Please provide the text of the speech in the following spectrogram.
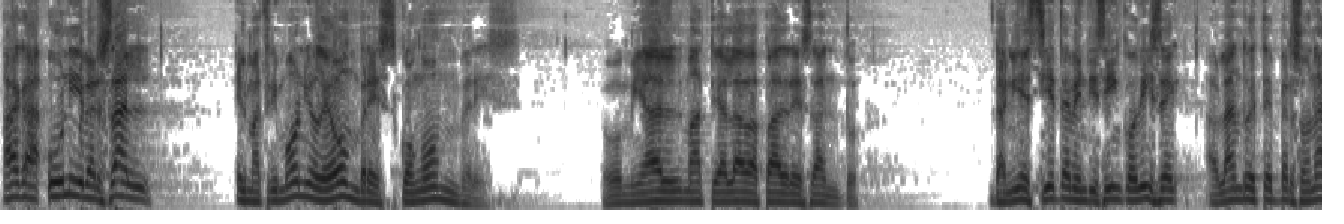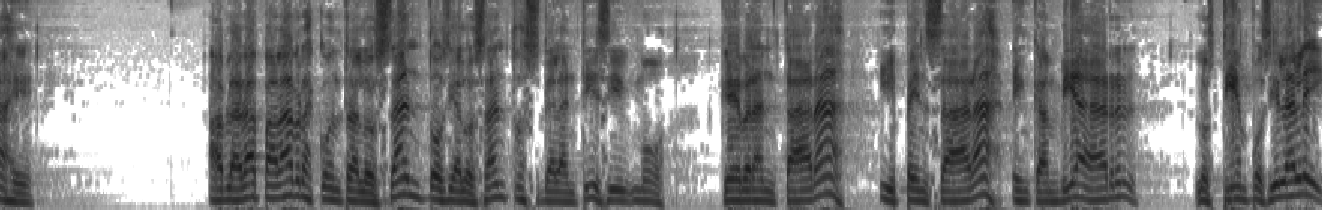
haga universal el matrimonio de hombres con hombres. Oh, mi alma te alaba, Padre Santo. Daniel 7:25 dice, hablando de este personaje, hablará palabras contra los santos y a los santos del Altísimo, quebrantará y pensará en cambiar los tiempos y la ley.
